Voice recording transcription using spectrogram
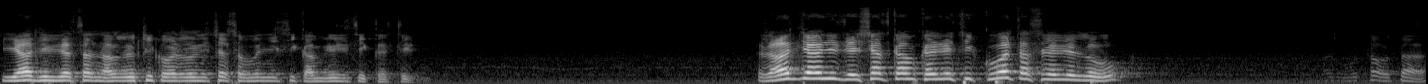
की या जिल्ह्याचा नावलौकिक वाढवण्याच्या संबंधीची कामगिरी ते करतील. राज्य आणि देशात काम करण्याची कुवत असलेले लोक मोठा होता.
